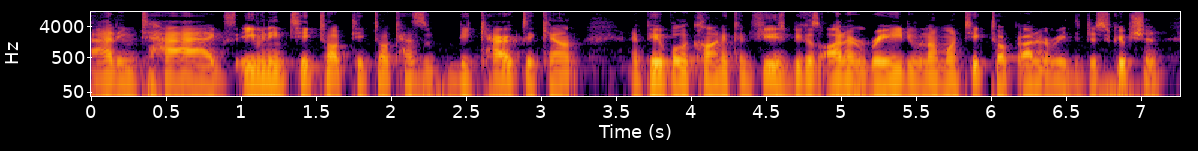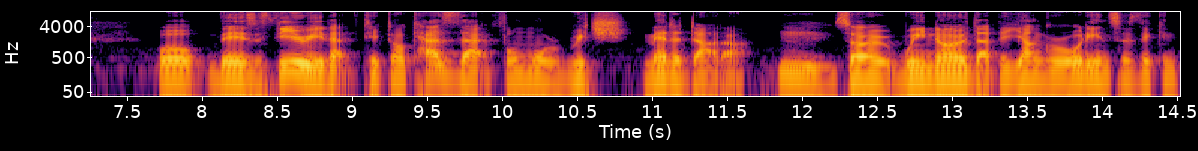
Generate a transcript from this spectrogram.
Adding tags, even in TikTok, TikTok has a big character count, and people are kind of confused because I don't read when I'm on TikTok, I don't read the description. Well, there's a theory that TikTok has that for more rich metadata. Hmm. So we know that the younger audiences they can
